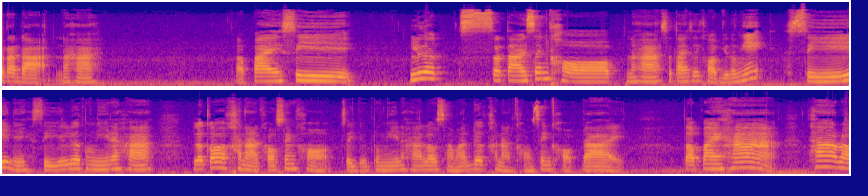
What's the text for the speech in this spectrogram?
กระดาษนะคะ ต่อไป 4. เลือกสไตล์เส้นขอบนะคะสไตล์เส้นขอบอยู่ตรงนี้ สีนี่สีเลือกตรงนี้นะคะ แล้วก็ขนาดของเส้นขอบจะอยู่ตรงนี้นะคะ เราสามารถเลือกขนาดของเส้นขอบได้ ต่อไป 5 ถ้าเรา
